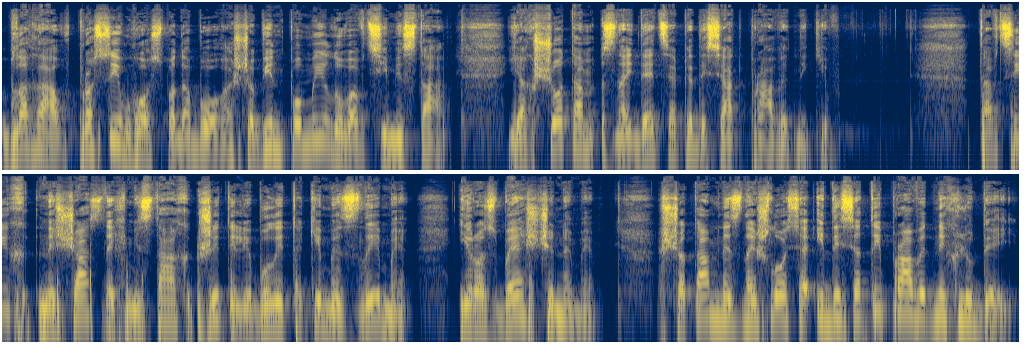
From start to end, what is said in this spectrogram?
благав, просив Господа Бога, щоб він помилував ці міста, якщо там знайдеться 50 праведників. Та в цих нещасних містах жителі були такими злими і розбещеними, що там не знайшлося і десяти праведних людей.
